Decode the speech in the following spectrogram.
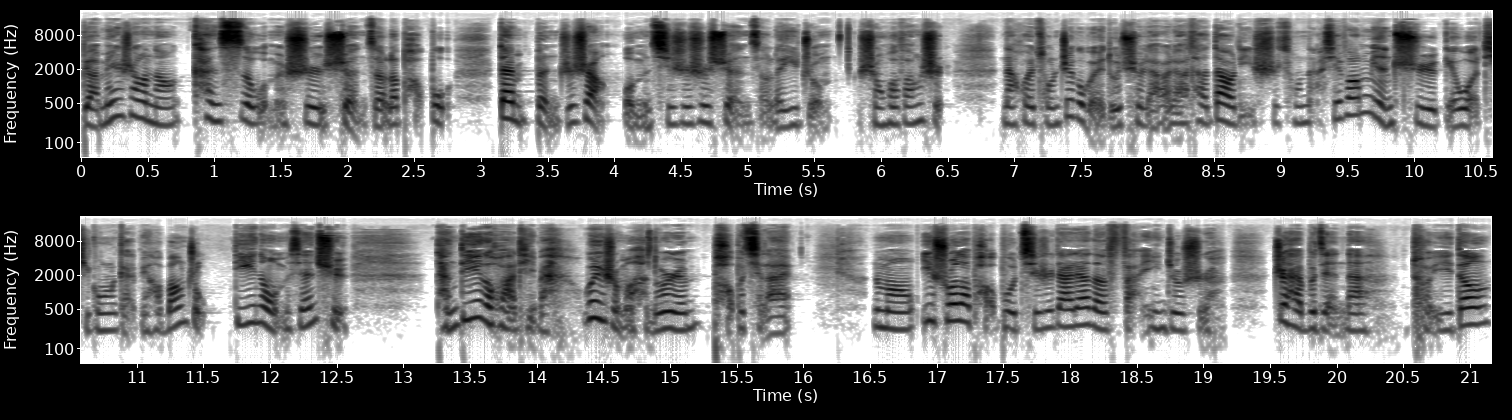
表面上呢，看似我们是选择了跑步，但本质上我们其实是选择了一种生活方式。那会从这个维度去聊一聊，它到底是从哪些方面去给我提供了改变和帮助。第一呢，我们先去谈第一个话题吧。为什么很多人跑不起来？那么一说到跑步，其实大家的反应就是这还不简单，腿一蹬，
